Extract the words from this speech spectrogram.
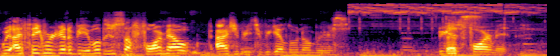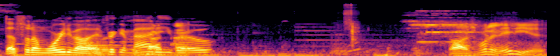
we, I think we're gonna be able to just uh, farm out attributes if we get low numbers. We That's- just farm it. That's what I'm worried about. Oh, and freaking I Maddy, bro. Gosh, what an idiot.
